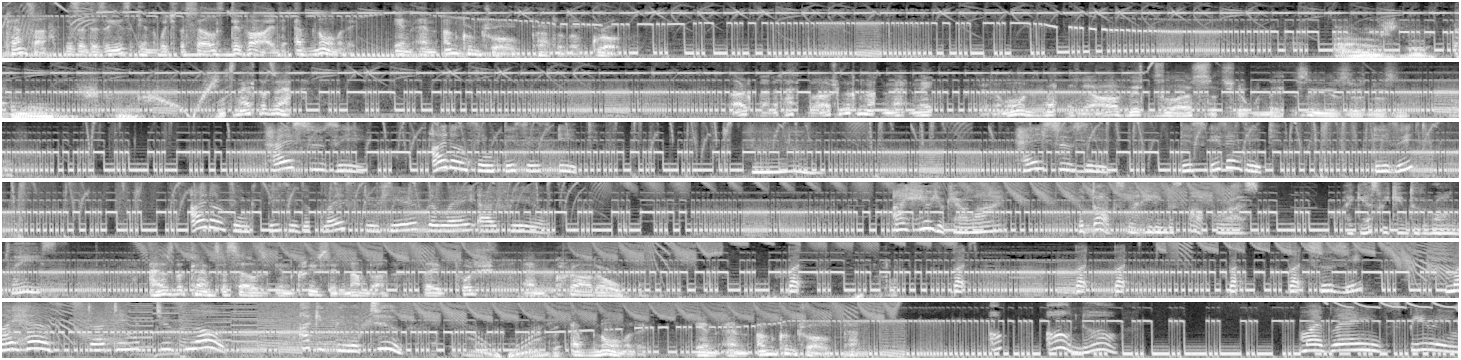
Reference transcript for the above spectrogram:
Cancer is a disease in which the cells divide abnormally in an uncontrolled pattern of growth. What's Hi, Susie. I don't think this is it. Hmm. Hey, Susie. This isn't it. Is it? I don't think this is a place to hear the way I feel. I hear you, Caroline. The dog's not hitting the spot for us. I guess we came to the wrong place. As the cancer cells increase in number, they push and crowd over. But, but, but, but, but, but, Susie, my head's starting to float. I can feel it too. Abnormally, in an uncontrolled pattern. Brain is spilling.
